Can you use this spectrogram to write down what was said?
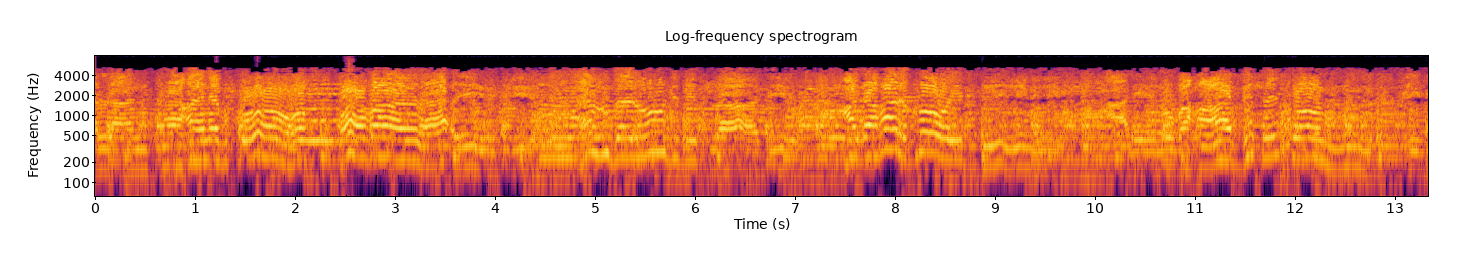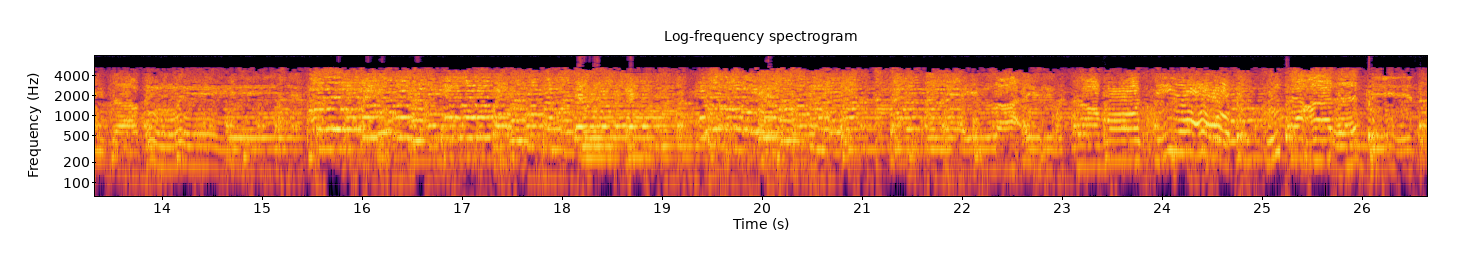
amalaanta canabko ciirkiyo ambaruud bislaadiyo cagaharkoo iftiimi caleen ubaxaa bixison cididaaqin ilaa ciribta hoosiyo kunta caradeeda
